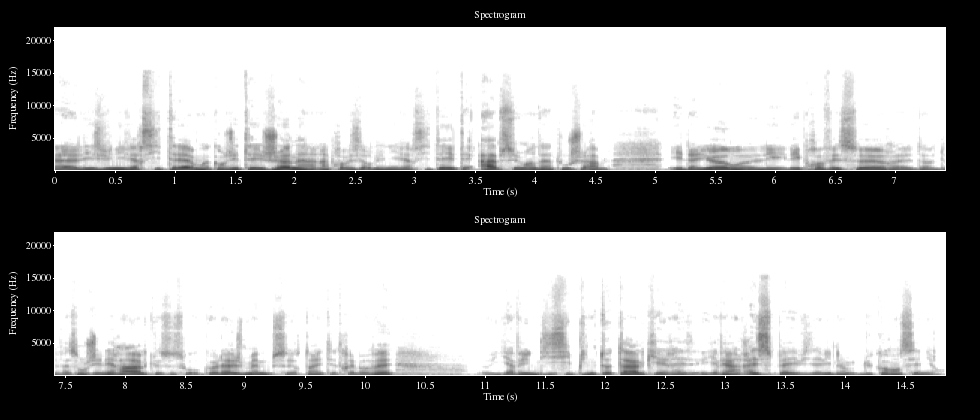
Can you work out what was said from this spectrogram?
Euh, les universitaires, moi quand j'étais jeune, un, professeur d'université était absolument intouchable. Et d'ailleurs, euh, les, professeurs, euh, de, façon générale, que ce soit au collège, même certains étaient très mauvais, il y avait une discipline totale, il y avait un respect vis-à-vis du corps enseignant.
